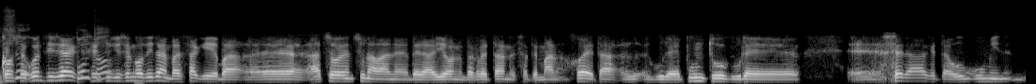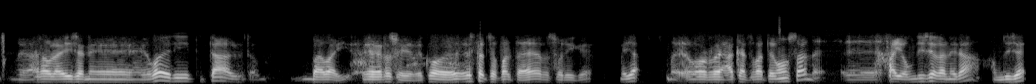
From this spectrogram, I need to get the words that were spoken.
Konsekuentziak punto. zeintzuk izango diren, ba, ez ba, eh, atzo entzuna ban, eh, bera ion berbetan, ezaten man, jo, eta gure puntu, gure eh, zerak, eta umin, arraula izan egoerit, tal, eta, ba, bai, errezoi edeko, ez datxo falta, eh, errezorik, eh. Baina, horre akatz bat egon zan, eh, jaio hundize ganera, hundize,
